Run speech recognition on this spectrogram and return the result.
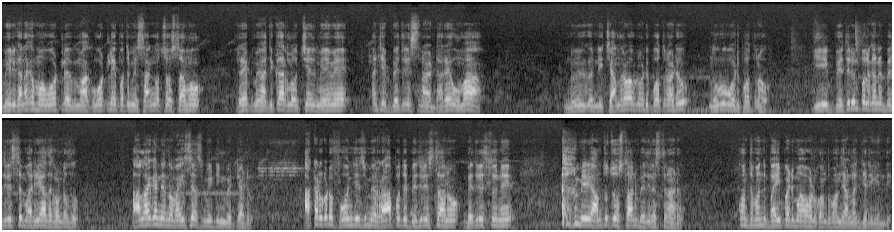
మీరు కనుక మా ఓట్లు మాకు ఓట్లు అయిపోతే మీ సంగతి చూస్తాము. రేపు మీ అధికారంలో వచ్చేది మేమే అని చెప్పి బెదిరిస్తున్నాడంట. అరే ఉమా నువ్వు నీ చంద్రబాబు ఓడిపోతున్నాడు నువ్వు ఓడిపోతున్నావు. ఈ బెదిరింపులు కన్నా బెదిరిస్తే మర్యాదగా ఉండదు. అలాగే నిన్న వైసీఎస్ మీటింగ్ పెట్టాడు. అక్కడ కూడా ఫోన్ చేసి మీరు రాకపోతే బెదిరిస్తాను బెదిరిస్తూనే మీ అంత చూస్తాను బెదిరిస్తున్నాడు. కొంతమంది భయపడి మా వాళ్ళు కొంతమంది వెళ్ళడం జరిగింది.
